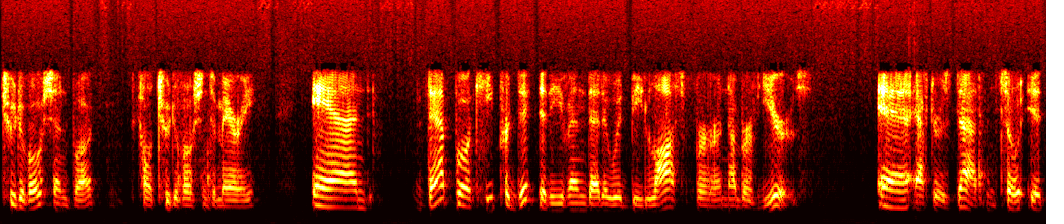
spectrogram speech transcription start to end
True Devotion book called True Devotion to Mary, and that book he predicted even that it would be lost for a number of years after his death, and so it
